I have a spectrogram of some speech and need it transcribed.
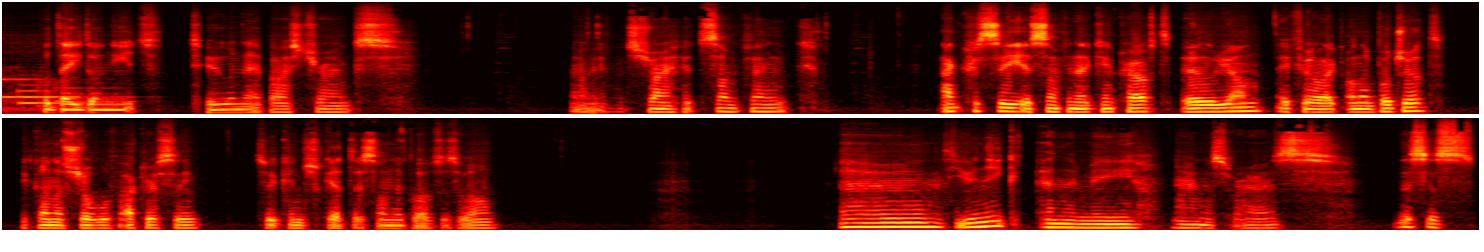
But they don't need two nearby strikes. Alright, let's try and hit something. Accuracy is something that you can craft early on if you're like on a budget. You're gonna struggle with accuracy, so you can just get this on the gloves as well. And unique enemy minus res. This is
